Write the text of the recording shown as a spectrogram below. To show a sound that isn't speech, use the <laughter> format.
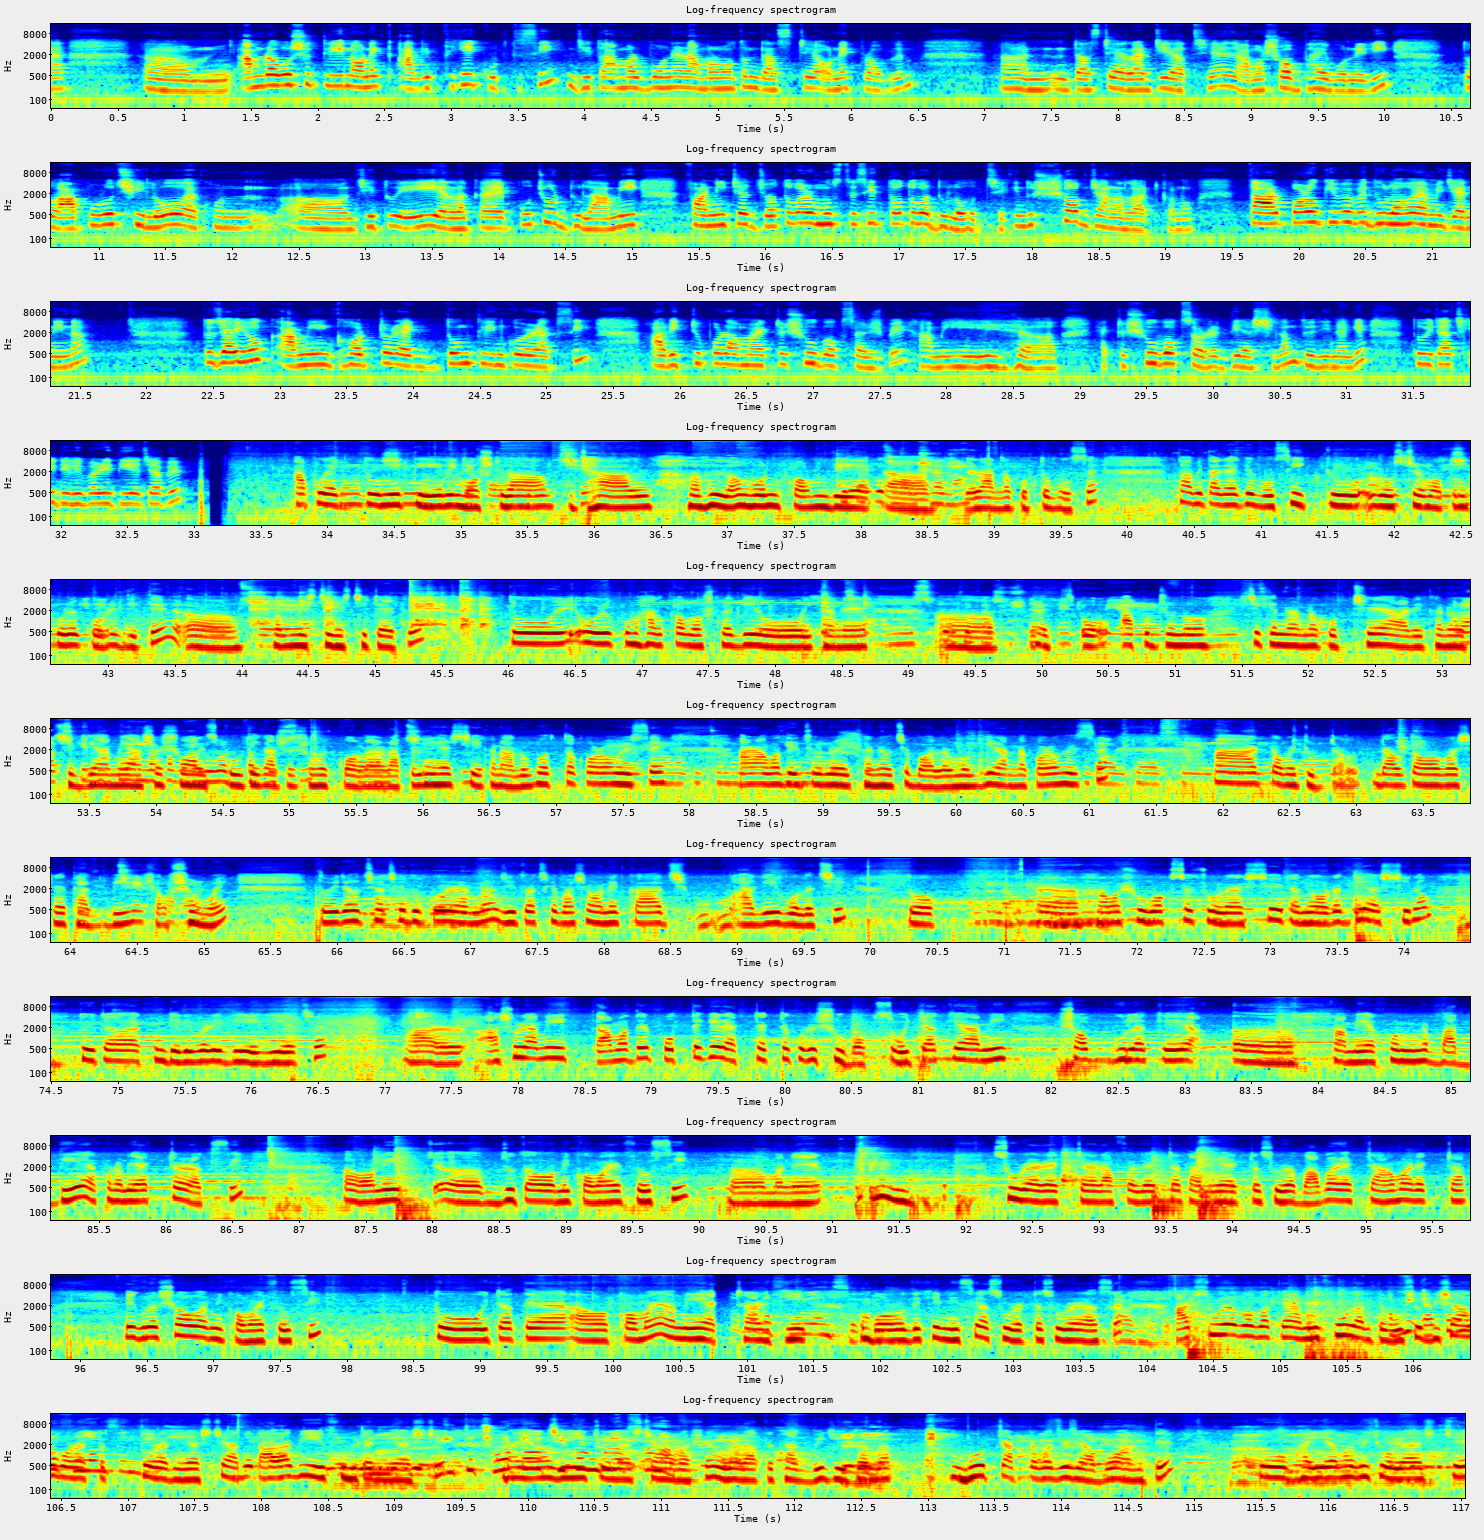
আমরা অবশ্য ক্লিন অনেক আগের থেকেই করতেছি, যেহেতু আমার বোনের আমার মতন ডাস্টে অনেক প্রবলেম ডাস্টে অ্যালার্জি আছে, আমার সব ভাই বোনেরই তো আপুরও ছিল, এখন যেহেতু এই এলাকায় প্রচুর ধুলা, আমি ফার্নিচার যতবার মুছতেছি ততবার ধুলো হচ্ছে, কিন্তু সব জানালা আটকানো। তারপরও কীভাবে ধুলা হয় আমি জানি না। তো যাই হোক আমি ঘরটার একদম ক্লিন করে রাখছি। আর একটু পর আমার একটা শু বক্স আসবে। আমি একটা শু বক্স অর্ডার দিয়ে আসছিলাম দুই দিন আগে। তো এটা আজকে ডেলিভারি দিয়ে যাবে। আপু একদমই তেল মশলা ঝাল লবণ কম দিয়ে? রান্না করতে বসে তো আমি তার আগে বসি একটু রোস্টের মতন করে করে দিতে মিষ্টি মিষ্টি টাইপের তো ওরকম হালকা মশলা দিয়ে ও এখানে ও আপুর জন্য চিকেন রান্না করছে আর এখানে হচ্ছে গিয়ে আমি আসার সময় স্কুল থেকে আসার সময় কলা আর আপেল নিয়ে আসছি এখানে আলু ভর্তা করা হয়েছে আর আমাদের জন্য এখানে হচ্ছে ব্রয়লার মুরগি রান্না করা হয়েছে আর টমেটোর ডাল ডাল তো আমার বাসায় থাকবেই হচ্ছে সব খাবার। সময় তো এটা হচ্ছে আজকে দুপুরে রান্না যেহেতু আজকে বাসায় অনেক কাজ আগেই বলেছি তো আমার শু বক্সটা চলে আসছে, এটা আমি অর্ডার দিয়ে আসছিলাম। তো এটা এখন ডেলিভারি দিয়ে গিয়েছে। আর আসলে আমি আমাদের প্রত্যেকের একটা একটা করে শু বক্স ওইটাকে আমি সবগুলাকে আমি এখন বাদ দিয়ে এখন আমি একটা রাখছি। অনেক জুতাও আমি কমায় ফেলছি। মানে <clears throat> সুরার একটা, রাফালের একটা তানিয়া একটা, সুরা বাবার একটা, আমার একটা, এগুলো সব আমি কমায় ফেলছি। তো ওইটাতে কমায় আমি একটা আর কি বড় দেখে নিছি আর সুরারটা সুরার আছে। আর সুরের বাবাকে আমি ফুল আনতে বলছি বিশাল বড় একটা? তোড়া নিয়ে আসছে আর। তারাবি এই ফুলটা নিয়ে আসছে। ভাইয়া ভাবি চলে আসছে আমার। বাসায় ওরা রাতে থাকবে যেহেতু আমরা ভোর চারটা বাজে যাব আনতে। তো ভাইয়া ভাবি চলে আসছে।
